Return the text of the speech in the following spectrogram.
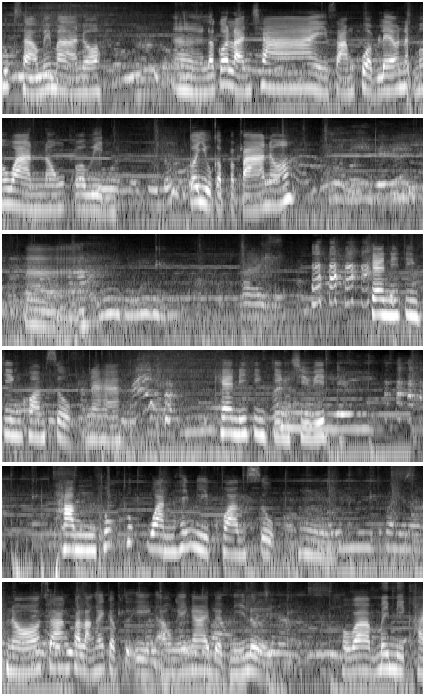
ลูกสาวไม่มาเนาะเออแล้วก็หลานชายสามขวบแล้วนะเมื่อวานน้องประวิน ก็อยู่กับป๊าป๊าเนาะอ่าแค่นี้จริง ๆ ความสุขนะคะ แค่นี้จริง ๆ ชีวิต ทำทุกๆวันให้มีความสุขอืมเนาะสร้างพลังให้กับตัวเองเอาง่าย ๆ แบบนี้เลย เพราะว่าไม่มีใคร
